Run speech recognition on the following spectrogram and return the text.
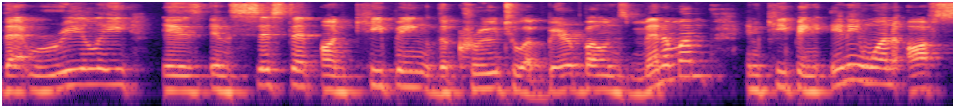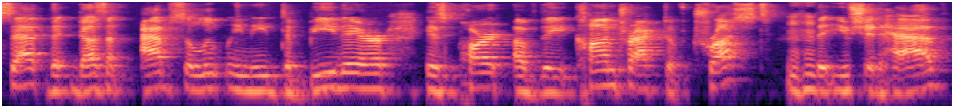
that really is insistent on keeping the crew to a bare bones minimum and keeping anyone off set that doesn't absolutely need to be there is part of the contract of trust mm-hmm. that you should have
